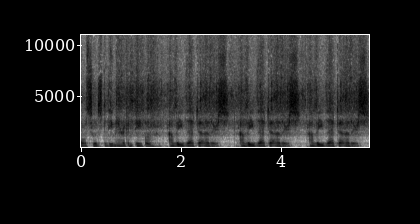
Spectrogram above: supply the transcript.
falsehoods to the American people. I'll leave that to others. I'll leave that to others. I'll leave that to others.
